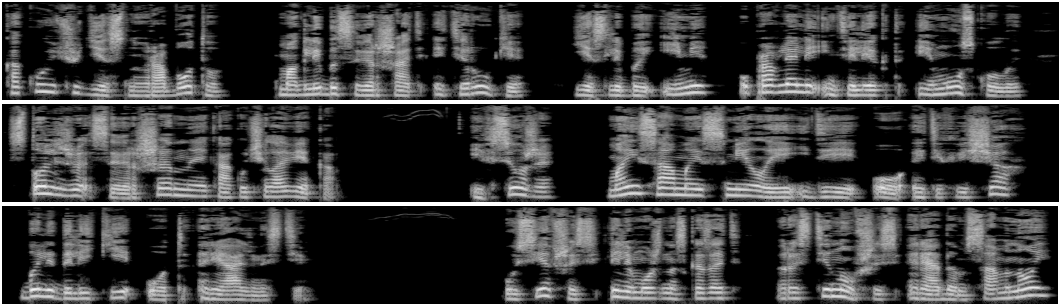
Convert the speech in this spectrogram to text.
какую чудесную работу могли бы совершать эти руки, если бы ими управляли интеллект и мускулы, столь же совершенные, как у человека. И все же мои самые смелые идеи о этих вещах были далеки от реальности. Усевшись, или можно сказать, растянувшись рядом со мной,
